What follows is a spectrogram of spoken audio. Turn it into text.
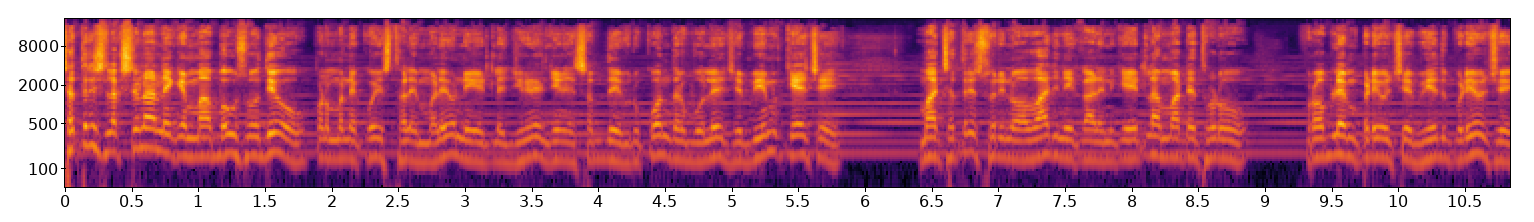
છત્રીસ લક્ષણાને કે માં બહુ શોધ્યો, પણ મને કોઈ સ્થળે મળ્યો નહીં એટલે જીણે જીણે શબ્દે વૃકોંદર બોલે છે, ભીમ કહે છે, માં છત્રીસવરીનો અવાજ નીકાળીને કે એટલા માટે થોડો પ્રોબ્લેમ પડ્યો છે, ભેદ પડ્યો છે,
